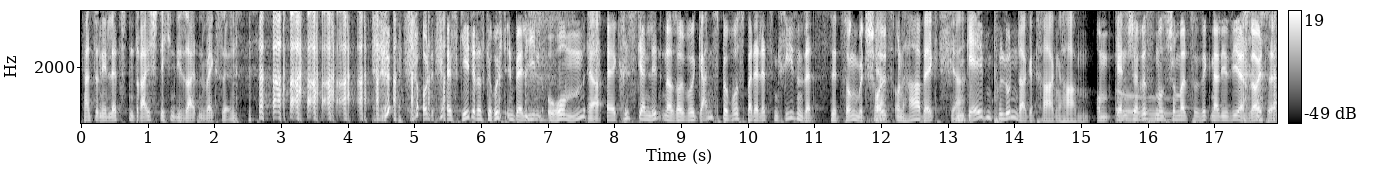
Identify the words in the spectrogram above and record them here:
kannst du in den letzten drei Stichen die Seiten wechseln. Und es geht ja das Gerücht in Berlin rum. Ja. Äh, Christian Lindner soll wohl ganz bewusst bei der letzten Krisensitzung mit Scholz Ja. und Habeck Ja. einen gelben Polunder getragen haben, um Genscherismus schon mal zu signalisieren. Leute,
